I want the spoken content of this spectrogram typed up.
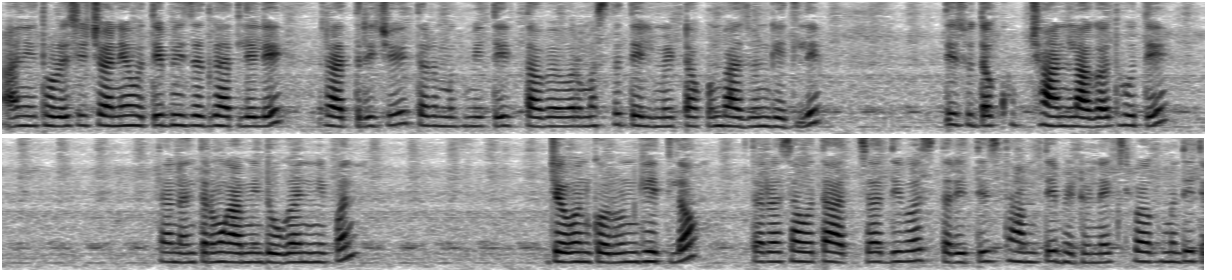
आणि थोडेसे चणे होते भिजत घातलेले रात्रीचे. तर मग मी ते तव्यावर मस्त तेल मीठ टाकून भाजून घेतले. ते सुद्धा खूप छान लागत होते. त्यानंतर मग आम्ही दोघांनी पण जेवण करून घेतलं. तर असा होता आजचा दिवस. तर इथेच थांबते. भेटू नेक्स्ट ब्लॉगमध्ये तेव्हा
